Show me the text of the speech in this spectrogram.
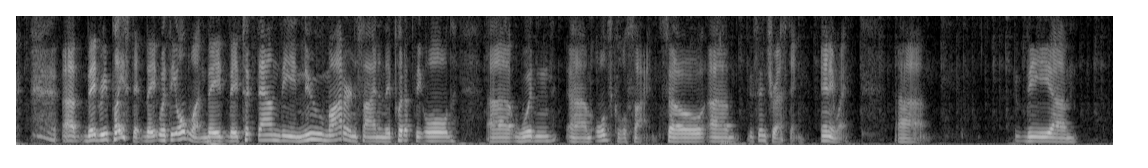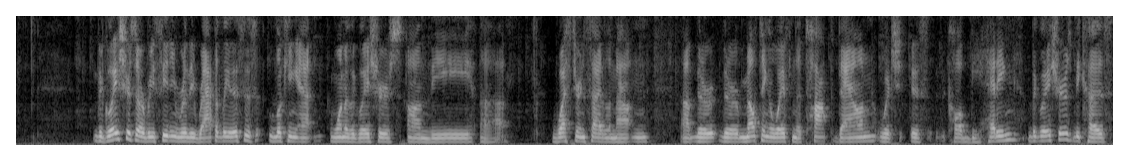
uh, they'd replaced it. They, with the old one. They, they took down the new modern sign and they put up the old uh, wooden um, old school sign. So um, it's interesting. Anyway uh, the um, the glaciers are receding really rapidly. This is looking at one of the glaciers on the uh, western side of the mountain. Um, they're they're melting away from the top down, which is called beheading the glaciers because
